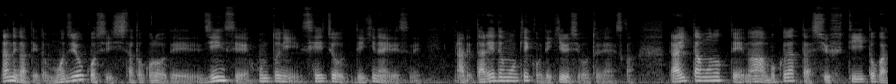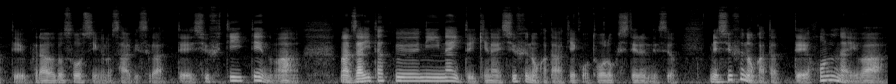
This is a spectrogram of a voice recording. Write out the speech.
なんでかっていうと、文字起こししたところで人生本当に成長できないですね。あれ、誰でも結構できる仕事じゃないですか。ああいったものっていうのは、僕だったらシュフティとかっていうクラウドソーシングのサービスがあって、シュフティっていうのは、まあ在宅にいないといけない主婦の方が結構登録してるんですよ。で、主婦の方って本来は、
